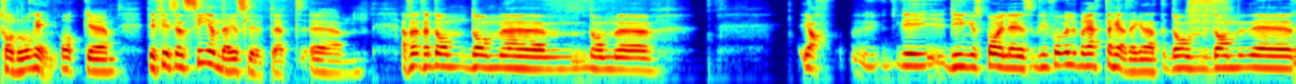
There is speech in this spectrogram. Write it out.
tonåring. Och eh, det finns en scen där i slutet. Eh, för, för de... de, eh, de, de ja, vi, det är ju ingen spoiler. Vi får väl berätta helt enkelt att de... de eh,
